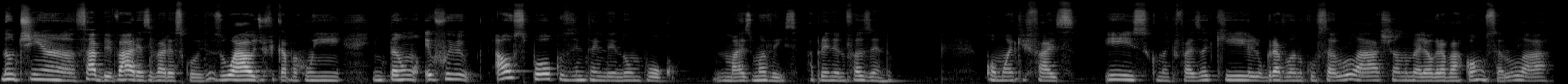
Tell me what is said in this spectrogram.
não tinha, sabe, várias e várias coisas. O áudio ficava ruim. Então eu fui aos poucos entendendo um pouco, mais uma vez, aprendendo fazendo. Como é que faz isso, como é que faz aquilo, gravando com o celular, achando melhor gravar com o celular.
